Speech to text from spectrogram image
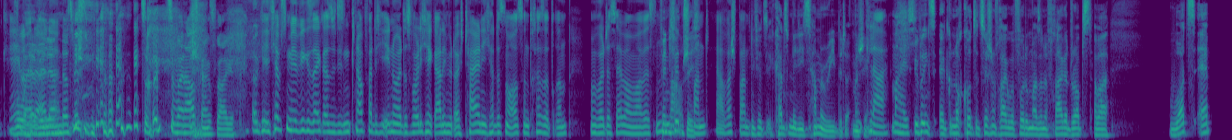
okay, Woher will denn das wissen? Zurück zu meiner Ausgangsfrage. Okay, ich habe es mir, wie gesagt, also diesen Knopf hatte ich eh nur, das wollte ich ja gar nicht mit euch teilen. Ich hatte es nur aus Interesse drin und wollte es selber mal wissen. Find ich war auch witzig. spannend. Ja, war spannend. Kannst du mir die Summary bitte einmal schicken? Klar, mache ich. Übrigens, äh, noch kurze Zwischenfrage, bevor du mal so eine Frage droppst, aber WhatsApp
